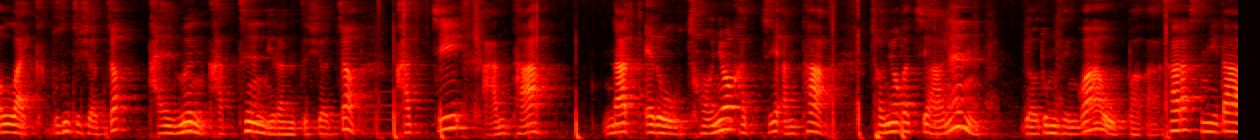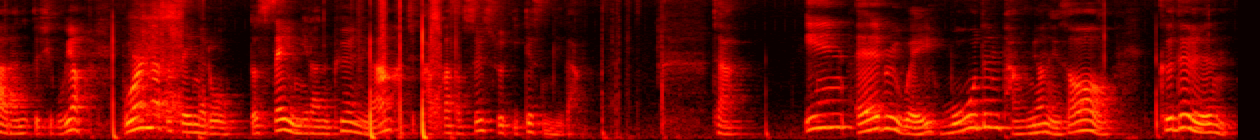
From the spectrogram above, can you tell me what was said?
alike 무슨 뜻이었죠? 닮은, 같은이라는 뜻이었죠. 같지 않다. not at all 전혀 같지 않다. 전혀 같지 않은 여동생과 오빠가 살았습니다. 라는 뜻이고요. were not the same at all. the same이라는 표현이랑 같이 바꿔서 쓸 수 있겠습니다. 자, in every way 모든 방면에서 그들은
